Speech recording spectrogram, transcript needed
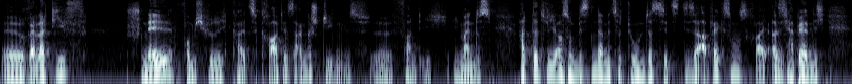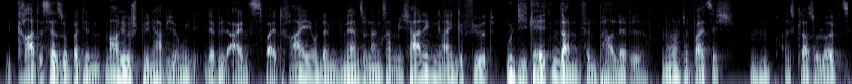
äh, relativ schnell vom Schwierigkeitsgrad jetzt angestiegen ist, äh, fand ich. Ich meine, das hat natürlich auch so ein bisschen damit zu tun, dass jetzt diese Abwechslungsreihe, also ich habe ja nicht, gerade ist ja so bei den Mario-Spielen habe ich irgendwie Level 1, 2, 3 und dann werden so langsam Mechaniken eingeführt und die gelten dann für ein paar Level. Ne? Dann weiß ich, mh, alles klar, so läuft's.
